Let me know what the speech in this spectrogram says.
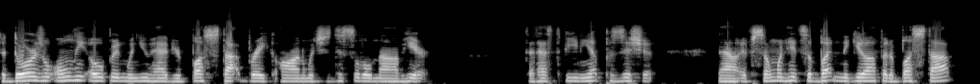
The doors will only open when you have your bus stop brake on, which is this little knob here. That has to be in the up position. Now, if someone hits a button to get off at a bus stop,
